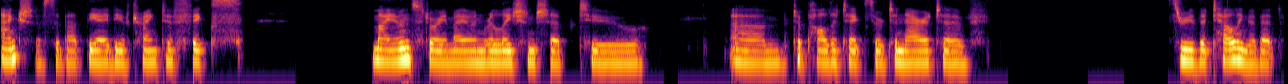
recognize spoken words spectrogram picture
anxious about the idea of trying to fix my own story, my own relationship to um, to politics or to narrative through the telling of it.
